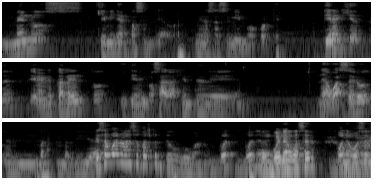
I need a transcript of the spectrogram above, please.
menos que mirar para Santiago, menos a sí mismos, porque tienen gente, tienen el talento, y tienen, o sea, la gente de, de Aguacero en, Val- en Valdivia. Esa weá nos hace falta en Temuco, weón. Un buen, un buen, Un buen aguacero. un buen aguacero.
